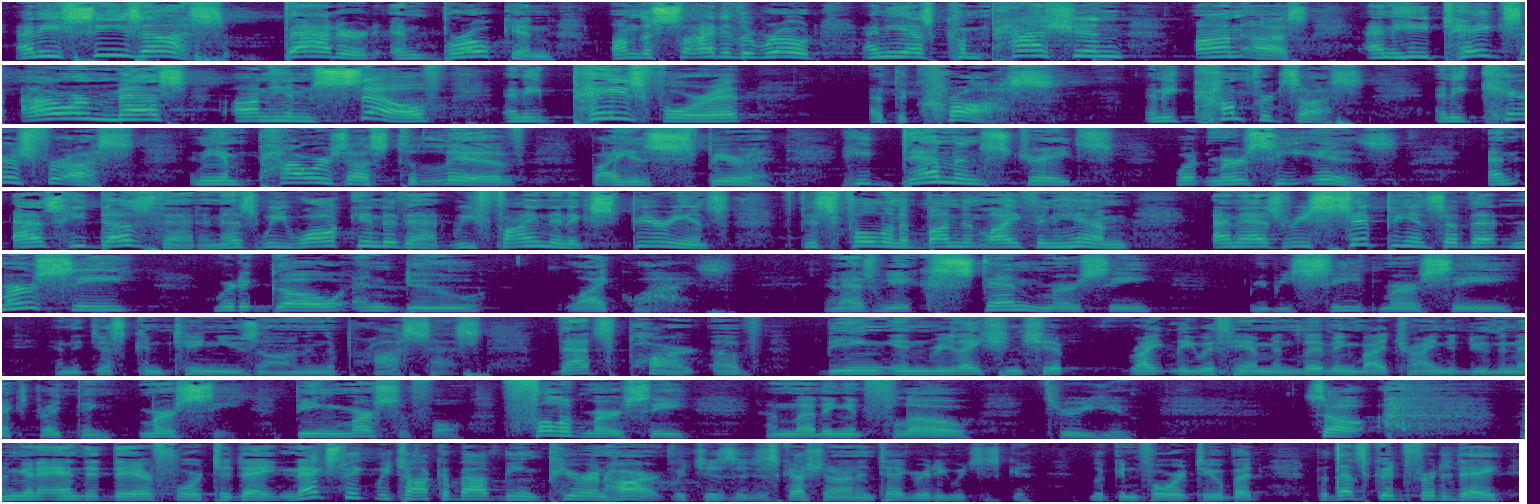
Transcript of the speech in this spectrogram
And he sees us battered and broken on the side of the road, and he has compassion on us. And he takes our mess on himself and he pays for it at the cross. And he comforts us and he cares for us and he empowers us to live by his Spirit. He demonstrates what mercy is. And as he does that, and as we walk into that, we find and experience this full and abundant life in him. And as recipients of that mercy, we're to go and do likewise. And as we extend mercy, we receive mercy, and it just continues on in the process. That's part of being in relationship rightly with Him and living by trying to do the next right thing. Mercy, being merciful, full of mercy, and letting it flow through you. So, I'm going to end it there for today. Next week we talk about being pure in heart, which is a discussion on integrity, which is good. looking forward to. But but that's good for today.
